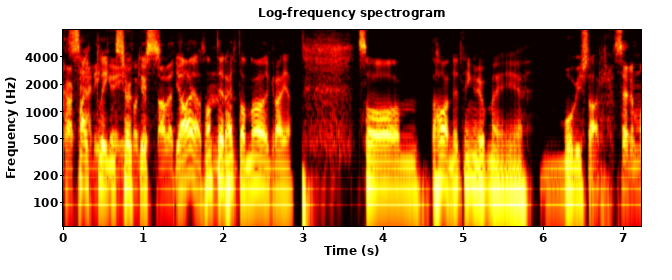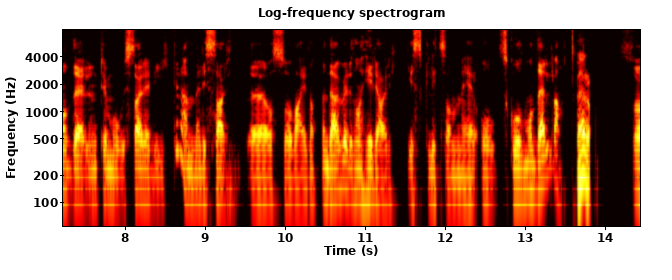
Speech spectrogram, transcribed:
cycling circus gutta, Ja, ja, sant? det er en mm. helt annen greie. Så det har en del ting å jobbe med i Movistar. Selv om modellen til Movistar Jeg liker den med Lisarte også veien opp, men det er veldig sånn hierarkisk, litt sånn mer old school-modell, da. Ja, da. Så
